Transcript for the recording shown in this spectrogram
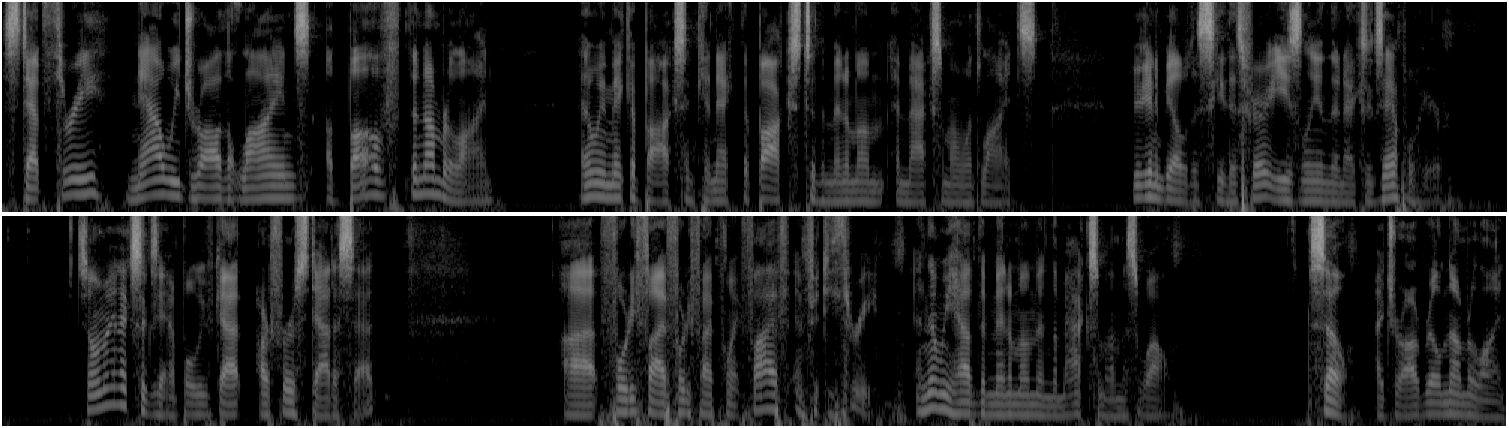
Step three, now we draw the lines above the number line and we make a box and connect the box to the minimum and maximum with lines. You're going to be able to see this very easily in the next example here. So in my next example, we've got our first data set, uh, 45, 45.5, and 53. And then we have the minimum and the maximum as well. So I draw a real number line.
